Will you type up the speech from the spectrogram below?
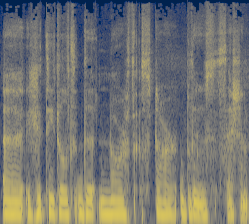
uh, getiteld The North Star Blues Session.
